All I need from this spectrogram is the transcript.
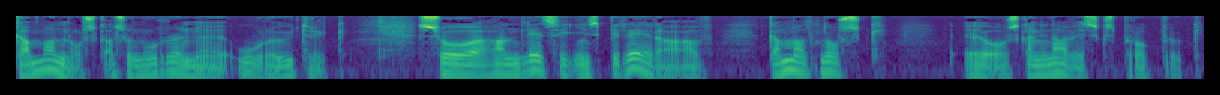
gammelnorsk, altså norrøne ord og uttrykk. Så han let seg inspirere av gammelt norsk uh, og skandinavisk språkbruk.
